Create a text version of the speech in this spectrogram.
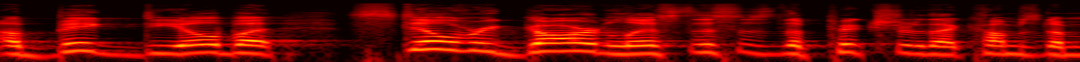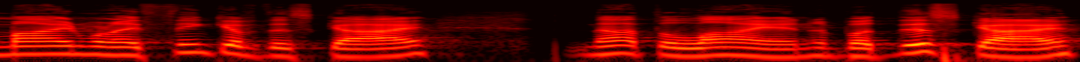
a big deal, but still, regardless, this is the picture that comes to mind when I think of this guy not the lion, but this guy.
